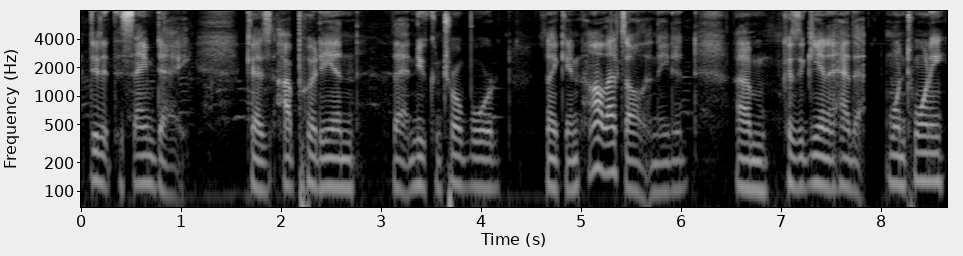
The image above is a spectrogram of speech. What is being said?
I did it the same day because I put in that new control board thinking, oh, that's all it needed. Because um, again, it had that 120,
